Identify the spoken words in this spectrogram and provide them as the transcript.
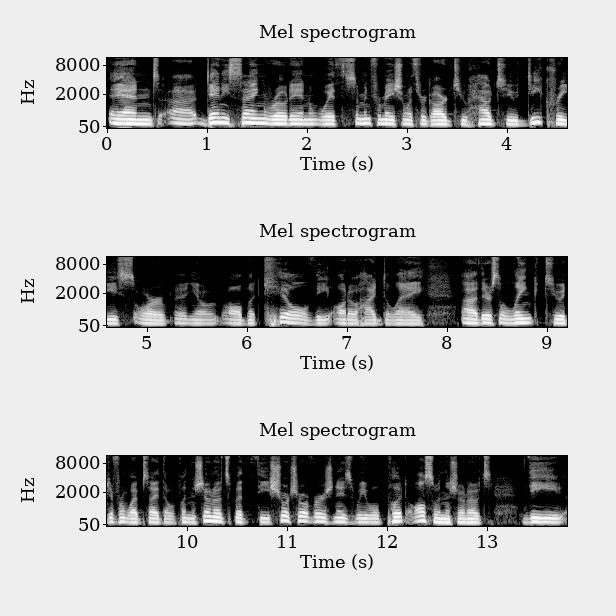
and uh, Danny Tsang wrote in with some information with regard to how to decrease or, uh, you know, all but kill the auto hide delay. Uh, there's a link to a different website that we'll put in the show notes, but the short, short version is we will put also in the show notes the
